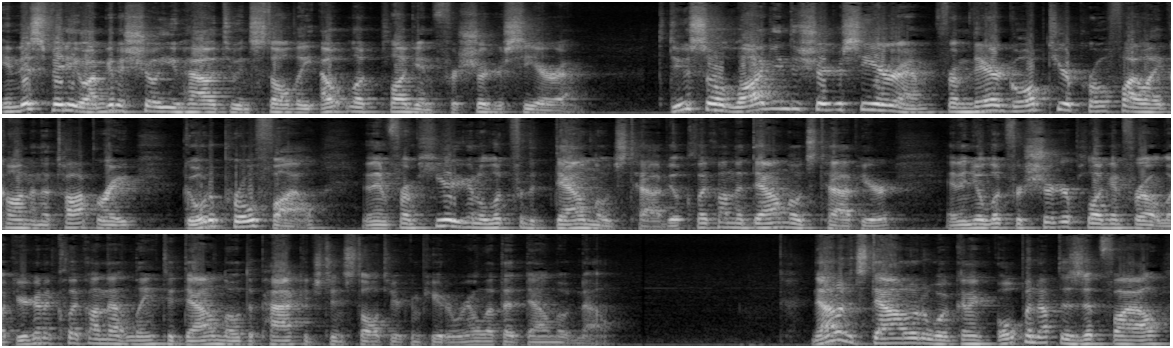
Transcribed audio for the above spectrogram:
In this video, I'm going to show you how to install the Outlook plugin for Sugar CRM. To do so, log into Sugar CRM. From there, go up to your profile icon in the top right, go to Profile, and then from here, you're going to look for the Downloads tab. You'll click on the Downloads tab here, and then you'll look for Sugar plugin for Outlook. You're going to click on that link to download the package to install to your computer. We're going to let that download now. Now that it's downloaded, we're going to open up the zip file.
